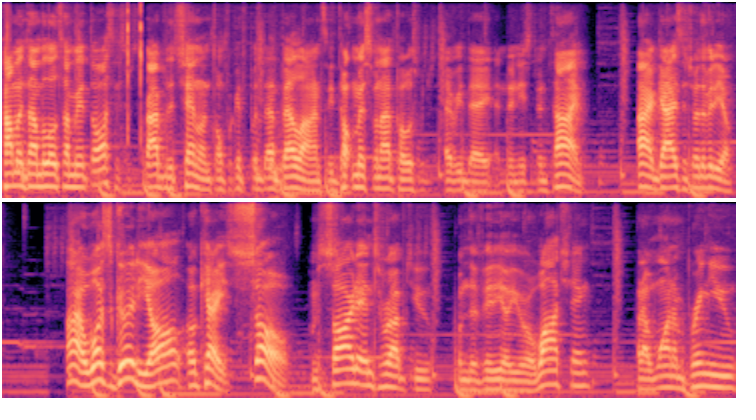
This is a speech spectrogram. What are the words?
Comment down below, tell me your thoughts, and subscribe to the channel. And don't forget to put that bell on so you don't miss when I post, which is every day at noon Eastern time. All right, guys, enjoy the video. All right, what's good, y'all? Okay, so I'm sorry to interrupt you from the video you were watching, but I want to bring you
